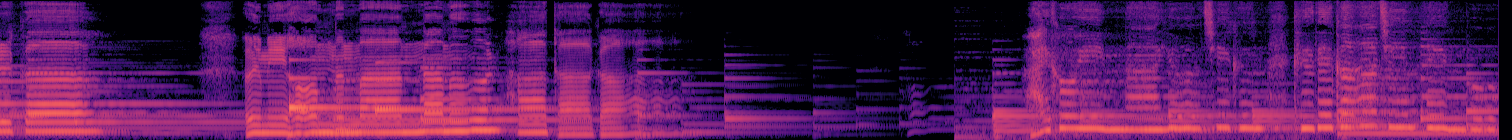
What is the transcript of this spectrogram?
작아질까? 의미 없는 만남을 하다가. 알고 있나요 지금 그대 가진 행복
